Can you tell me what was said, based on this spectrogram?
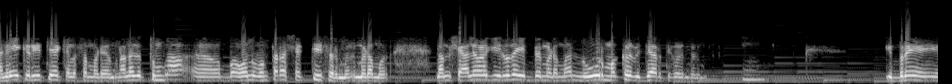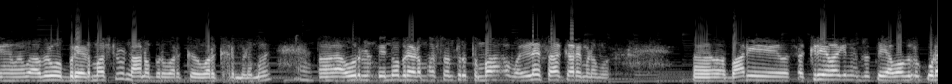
ಅನೇಕ ರೀತಿಯ ಕೆಲಸ ಮಾಡ್ಯಾರ. ನನಗೆ ತುಂಬಾ ಒಂದು ಒಂಥರ ಶಕ್ತಿ ಸರ್ ಮೇಡಮ್. ನಮ್ಮ ಶಾಲೆ ಒಳಗೆ ಇರೋದೇ ಇಬ್ಬರೇ ಮೇಡಮ್. ನೂರು ಮಕ್ಕಳು ವಿದ್ಯಾರ್ಥಿಗಳು ಮೇಡಮ್. ಇಬ್ಬರೇ ಅದ್ರ ಒಬ್ರು ಹೆಡ್ ಮಾಸ್ಟರ್ ನಾನೊಬ್ರು ವರ್ಕ್ ವರ್ಕರ್ ಮೇಡಮ್. ಅವ್ರು ನಮ್ಮ ಇನ್ನೊಬ್ರು ಹೆಡ್ ಮಾಸ್ಟರ್ ಅಂತೂ ತುಂಬಾ ಒಳ್ಳೆ ಸಹಕಾರ ಮೇಡಮ್. ಬಾರಿ ಸಕ್ರಿಯವಾಗಿ ನಮ್ಮ ಜೊತೆ ಯಾವಾಗಲೂ ಕೂಡ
